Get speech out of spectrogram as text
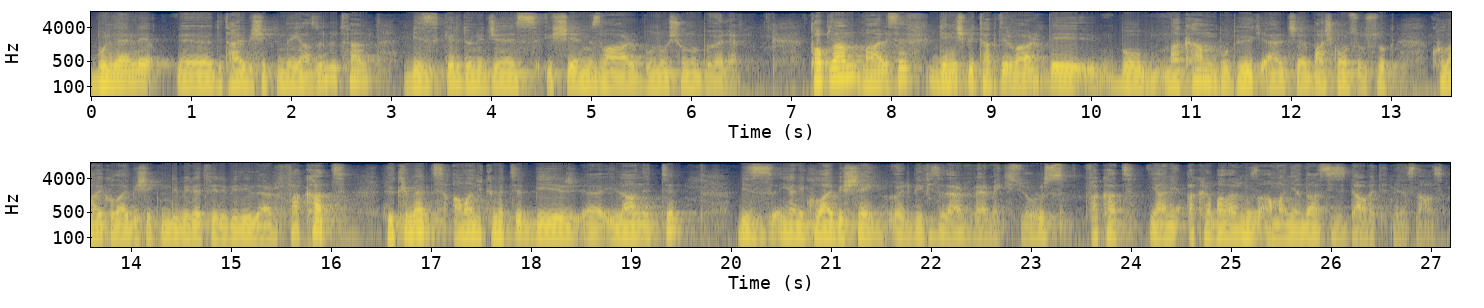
Bu nedenle e, detaylı bir şekilde yazın lütfen. Biz geri döneceğiz, iş yerimiz var, bunu şunu böyle. Toplam maalesef geniş bir takdir var ve bu makam, bu büyük elçi, başkonsolosluk kolay kolay bir şekilde bir ret verebilirler. Fakat hükümet, Alman hükümeti bir e, ilan etti. Biz yani kolay bir şey öyle bir vizeler vermek istiyoruz. Fakat yani akrabalarınız Almanya'da sizi davet etmeniz lazım.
